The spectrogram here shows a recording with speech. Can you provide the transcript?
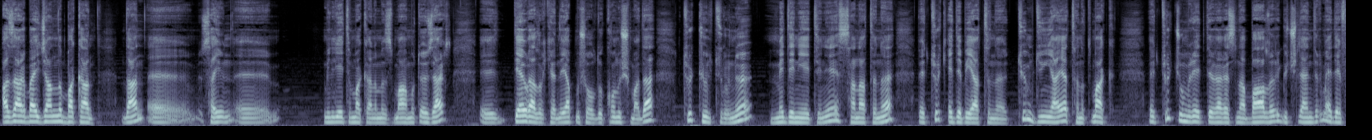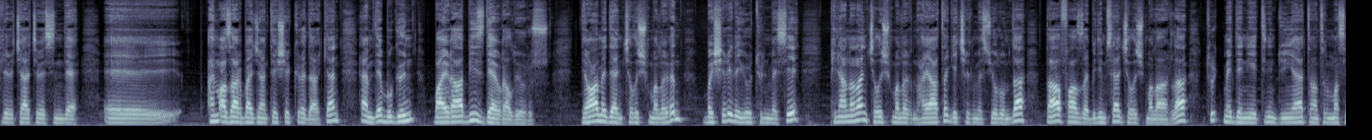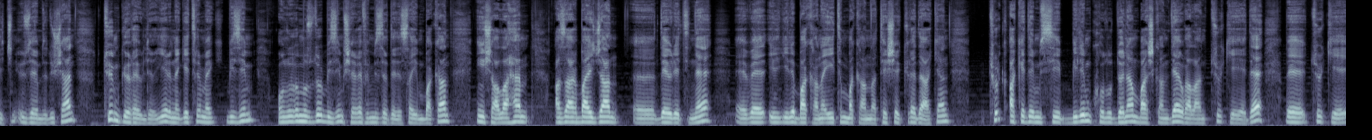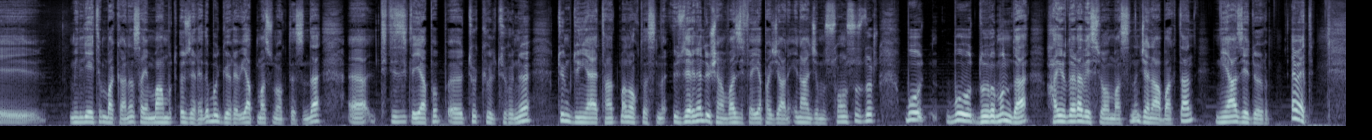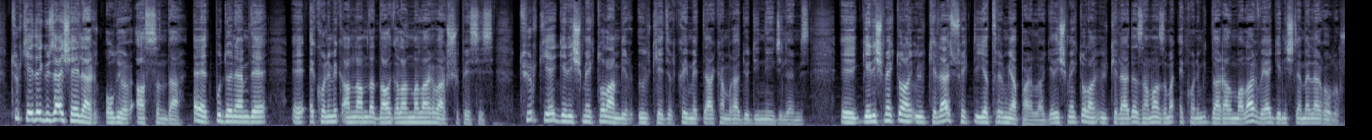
Azerbaycanlı bakandan e, Sayın e, Milli Bakanımız Mahmut Özer e, devralırken de yapmış olduğu konuşmada Türk kültürünü, medeniyetini, sanatını ve Türk edebiyatını tüm dünyaya tanıtmak ve Türk Cumhuriyetleri arasında bağları güçlendirme hedefleri çerçevesinde e, hem Azerbaycan'a teşekkür ederken hem de bugün bayrağı biz devralıyoruz. Devam eden çalışmaların başarıyla yürütülmesi planlanan çalışmaların hayata geçirilmesi yolunda daha fazla bilimsel çalışmalarla Türk medeniyetinin dünyaya tanıtılması için üzerimize düşen tüm görevleri yerine getirmek bizim onurumuzdur, bizim şerefimizdir dedi Sayın Bakan. İnşallah hem Azerbaycan e, devletine e, ve ilgili bakana, eğitim bakanına teşekkür ederken Türk Akademisi Bilim Kurulu dönem başkanı devralan Türkiye'ye de ve Türkiye Milli Eğitim Bakanı Sayın Mahmut Özer'e de bu görevi yapması noktasında e, titizlikle yapıp e, Türk kültürünü tüm dünyaya tanıtma noktasında üzerine düşen vazife yapacağını inancımız sonsuzdur. Bu bu durumun da hayırlara vesile olmasını Cenab-ı Hak'tan niyaz ediyorum. Evet, Türkiye'de güzel şeyler oluyor aslında. Evet bu dönemde e, ekonomik anlamda dalgalanmalar var şüphesiz. Türkiye gelişmekte olan bir ülkedir kıymetli Erkam Radyo dinleyicilerimiz. E, gelişmekte olan ülkeler sürekli yatırım yaparlar. Gelişmekte olan ülkelerde zaman zaman ekonomik daralmalar veya genişlemeler olur.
